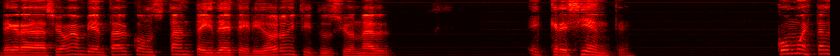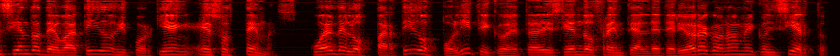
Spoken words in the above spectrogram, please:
degradación ambiental constante y deterioro institucional eh, creciente, ¿cómo están siendo debatidos y por quién esos temas? ¿Cuál de los partidos políticos está diciendo frente al deterioro económico incierto,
